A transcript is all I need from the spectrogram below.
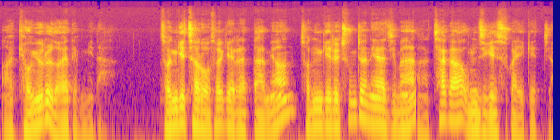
어, 경유를 넣어야 됩니다. 전기차로 설계를 했다면 전기를 충전해야지만 어, 차가 움직일 수가 있겠죠.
